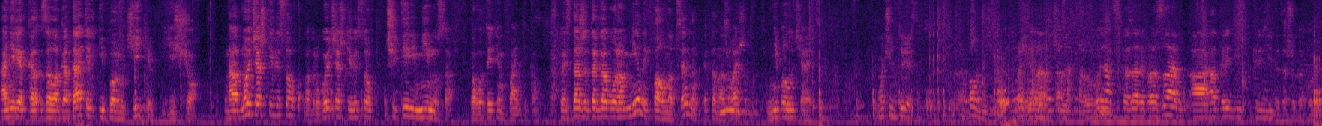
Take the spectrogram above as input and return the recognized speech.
а нередко залогодатель и поручитель еще. На одной чашке весов, на другой чашке весов 4 минуса по вот этим фантикам. То есть даже договор обмены полноценным это назвать не получается. Очень интересно. Ирина, Вы Да. сказали про займ, а, а кредит, кредит это что такое?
